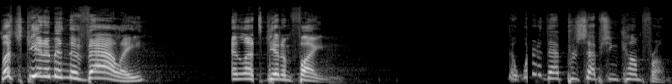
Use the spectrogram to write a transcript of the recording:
Let's get him in the valley and let's get him fighting. Now, where did that perception come from?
